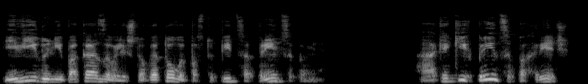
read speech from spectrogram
и виду не показывали, что готовы поступиться принципами. А о каких принципах речь?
